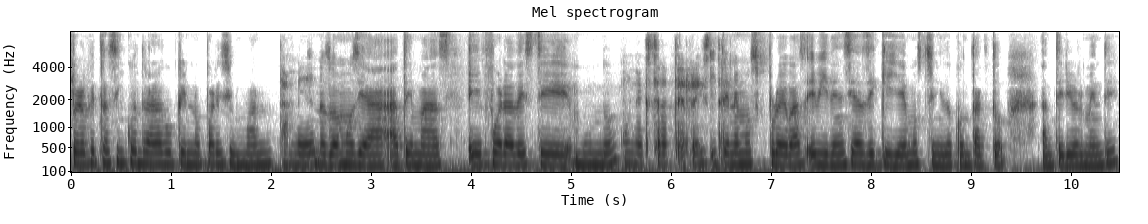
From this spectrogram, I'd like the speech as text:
Pero qué tal si encuentran algo que no parece humano. También Nos vamos ya a temas eh, fuera de este mundo. un Y extraterrestre. tenemos pruebas, evidencias de que ya hemos tenido contacto anteriormente.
